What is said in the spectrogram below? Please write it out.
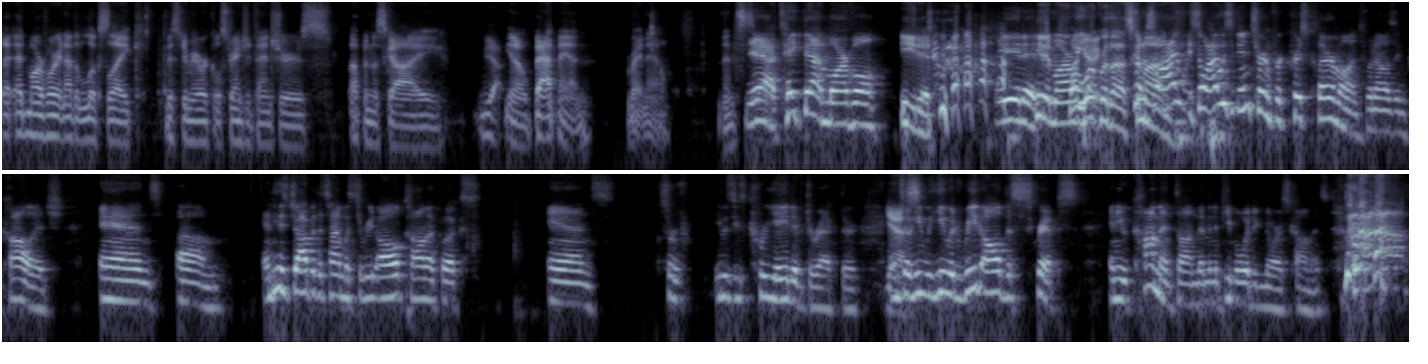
at Marvel right now that looks like Mr. Miracle, Strange Adventures, Up in the Sky. Yeah. You know, Batman right now. It's, Yeah, take that, Marvel. Eat it. Eat it. Eat it, Marvel. Well, yeah, Work with us. so, Come so on. I so I was an intern for Chris Claremont when I was in college, and um, and his job at the time was to read all comic books, and sort of he was his creative director. yes. And so he he would read all the scripts and he would comment on them, and then people would ignore his comments. But I,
